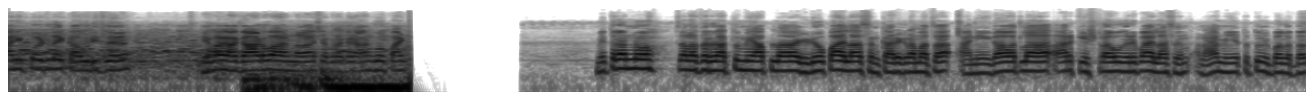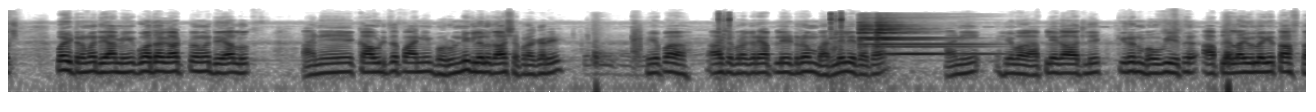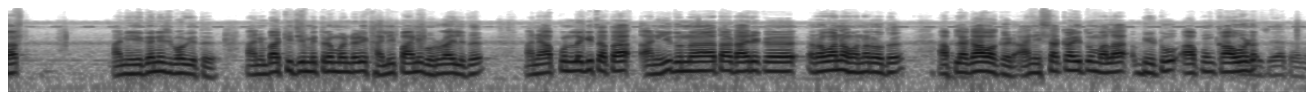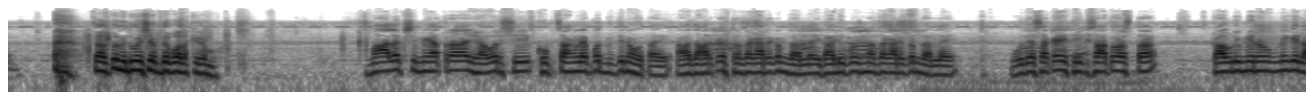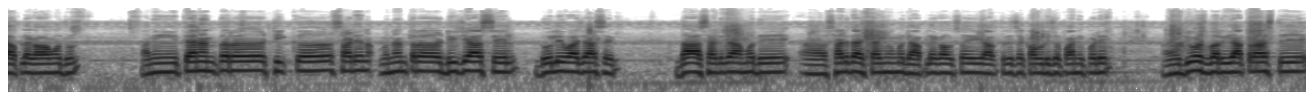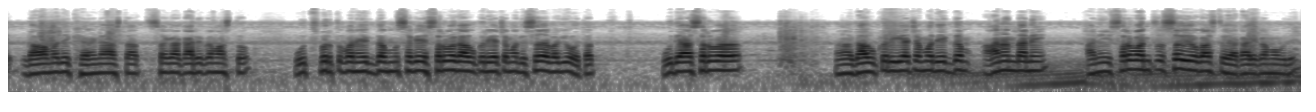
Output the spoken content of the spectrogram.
पाणी पडलंय कावडीचं. हे बघा गाडवा आणणार अशा प्रकारे आंघोळ पाणी. मित्रांनो चला तर आता तुम्ही आपला व्हिडिओ पाहिला असेल कार्यक्रमाचा आणि गावातला ऑर्केस्ट्रा वगैरे पाहिला असेल आणि आम्ही तर तुम्ही बघतात पैठणमध्ये आम्ही गोदाघाटमध्ये आलो आणि कावडीचं पाणी भरून निघलेलो होतं अशा प्रकारे. हे पहा अशा प्रकारे आपले ड्रम भरलेले आहेत आता. आणि हे बघा आपल्या गावातले किरण भाऊ बी येतं आपल्या लाईव्हला येत असतात. आणि हे गणेश भाऊ येतं. आणि बाकीची मित्रमंडळी खाली पाणी भरून राहिले तर आणि आपण लगेच आता आणि इथून आता डायरेक्ट रवाना होणार होतं आपल्या गावाकडं. आणि सकाळी तुम्हाला भेटू आपण कावड. चल तुम्ही दोन शब्द बोला भाऊ. महालक्ष्मी यात्रा ह्या वर्षी खूप चांगल्या पद्धतीने होत आहे. आज ऑर्केस्ट्राचा कार्यक्रम झाला आहे गाडी पूजनाचा कार्यक्रम झाला आहे उद्या सकाळी ठीक सात वाजता कावडी मिरवणूक निघेल आपल्या गावामधून. आणि त्यानंतर ठीक साडे नंतर डी जे असेल डोलीवाजा असेल दहा साडेदहामध्ये अ, साडेदहा टायमिंगमध्ये आपल्या गावचं यात्रेचं कावडीचं पाणी पडेल. आणि दिवसभर यात्रा असते गावामध्ये खेळण्या असतात सगळा कार्यक्रम असतो. उत्स्फूर्तपणे एकदम सगळे सर्व गावकरी याच्यामध्ये सहभागी होतात. उद्या सर्व गावकरी याच्यामध्ये एकदम आनंदाने आणि सर्वांचं सहयोग असतो या कार्यक्रमामध्ये.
